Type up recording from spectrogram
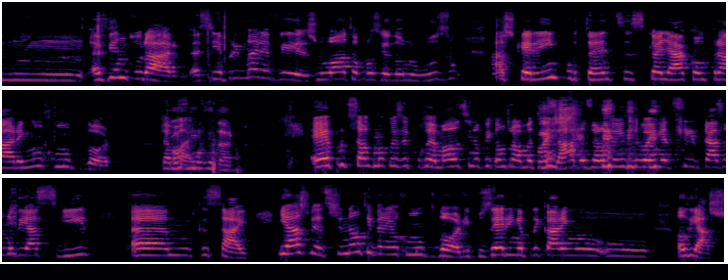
um, aventurar assim a primeira vez no autobronzeador no uso, acho que era importante se calhar comprarem um removedor também. Um removedor. É porque se alguma coisa correr mal, assim não ficam traumatizadas pois. ou não têm vergonha de sair de casa no dia a seguir um, que sai. E às vezes, se não tiverem o removedor e puserem, aplicarem o, o. Aliás,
